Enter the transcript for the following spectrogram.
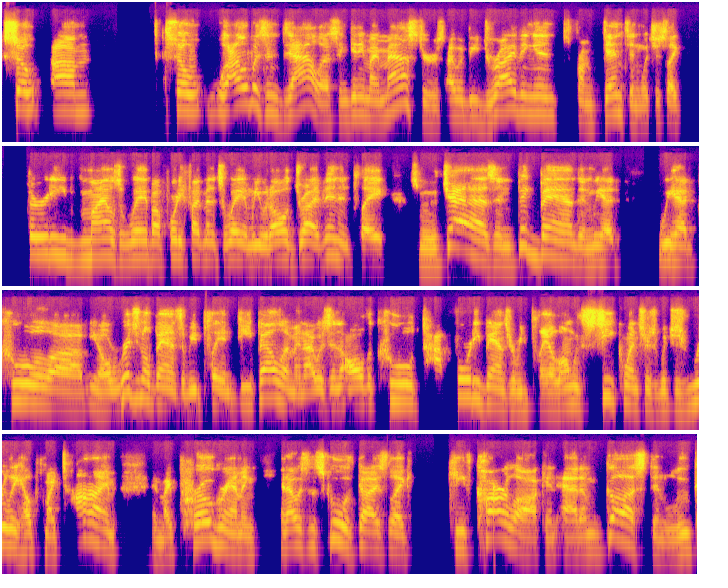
So, um, so while I was in Dallas and getting my master's, I would be driving in from Denton, which is like 30 miles away, about 45 minutes away, and we would all drive in and play smooth jazz and big band. And we had we had cool, uh, you know, original bands that we'd play in Deep Element. I was in all the cool top 40 bands where we'd play along with sequencers, which has really helped my time and my programming. And I was in school with guys like Keith Carlock and Adam Gust and Luke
